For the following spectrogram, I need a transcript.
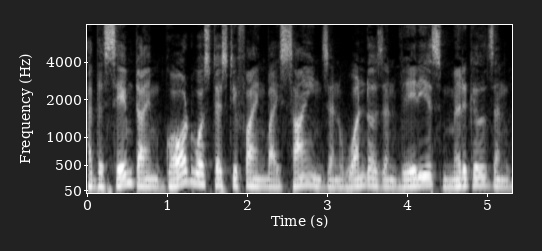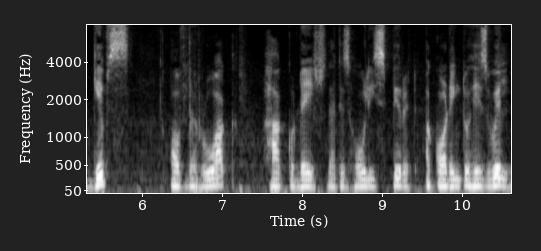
At the same time, God was testifying by signs and wonders and various miracles and gifts of the Ruach HaKodesh, that is, Holy Spirit, according to His will.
